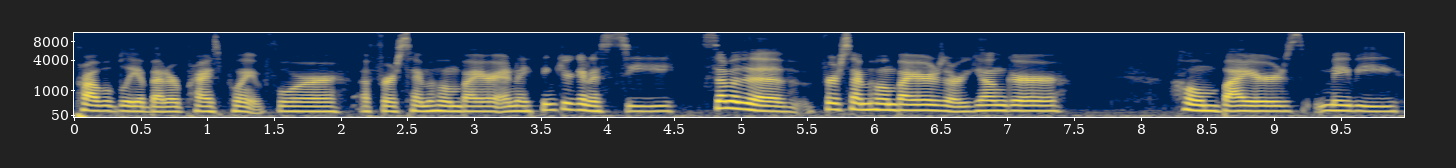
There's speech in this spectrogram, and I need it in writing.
probably a better price point for a first time home buyer. And I think you're going to see some of the first time home buyers are younger home buyers, maybe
